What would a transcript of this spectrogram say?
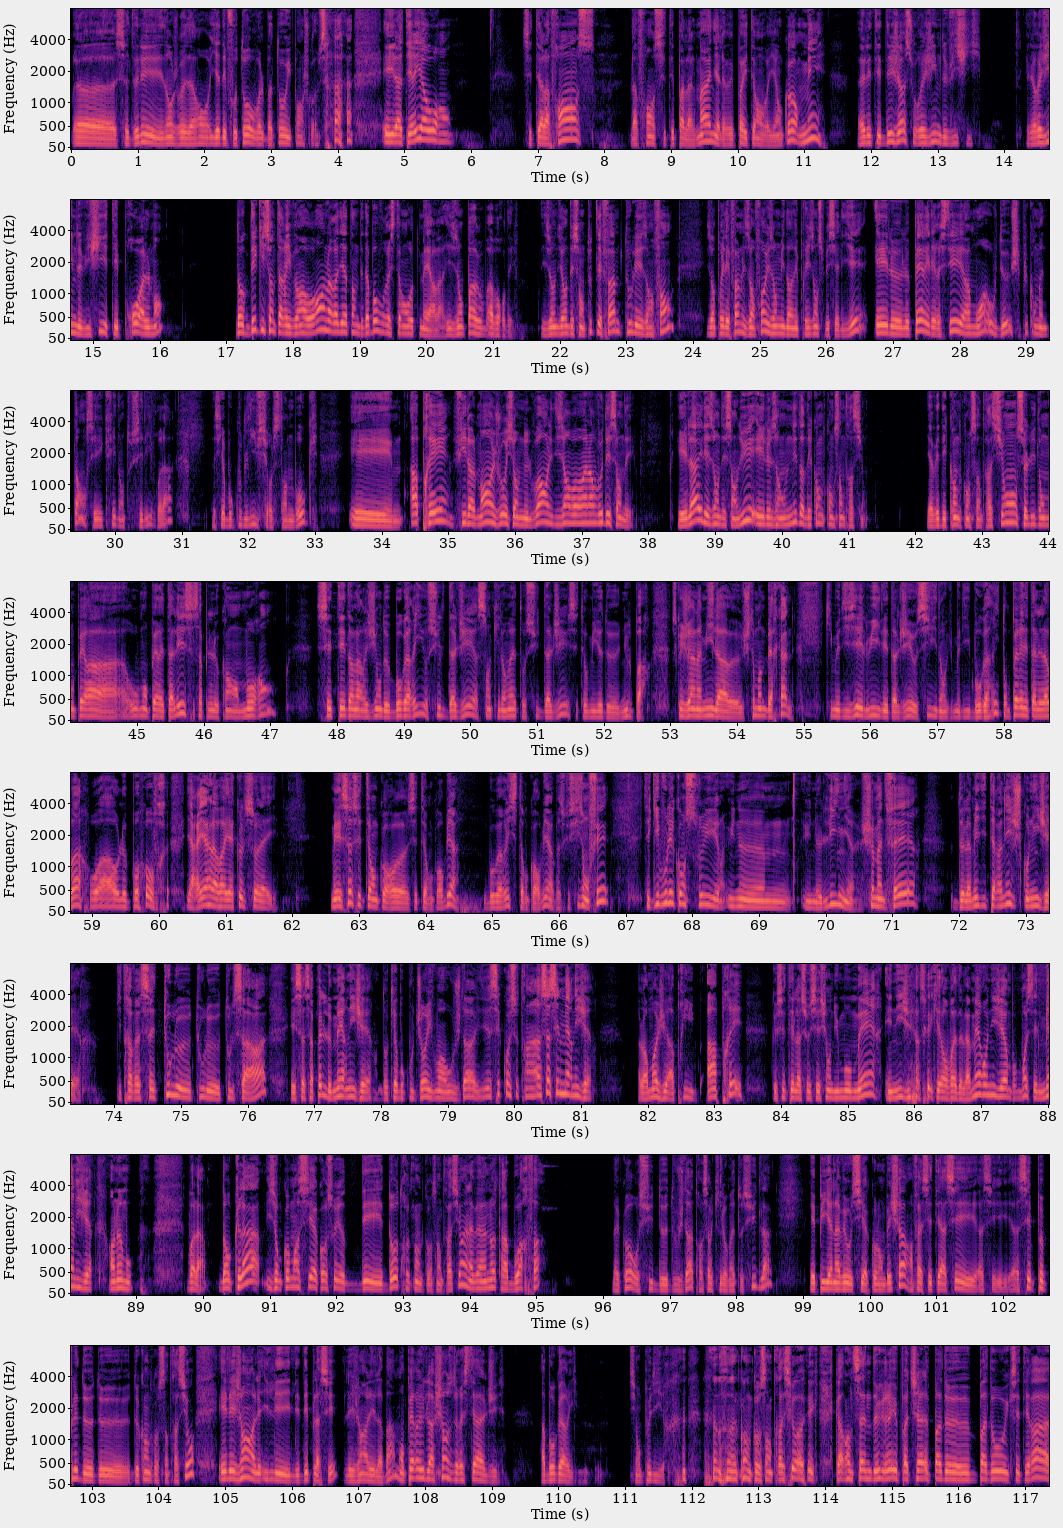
euh, ça devenait dangereux. Il y a des photos, on voit le bateau, il penche comme ça, et il atterrit à Oran. C'était à la France. La France, c'était pas l'Allemagne, elle n'avait pas été envahie encore, mais elle était déjà sous régime de Vichy. Et le régime de Vichy était pro-allemand. Donc dès qu'ils sont arrivés en Oran, on leur a dit attendez, d'abord vous restez en haute mer là. Ils n'ont pas abordé. Ils ont dit on descend toutes les femmes, tous les enfants. Ils ont pris les femmes, les enfants, ils ont mis dans des prisons spécialisées. Et le, père, il est resté un mois ou deux, je sais plus combien de temps. C'est écrit dans tous ces livres là, parce qu'il y a beaucoup de livres sur le Standbrook. Et après, finalement, un jour, ils sont venus le voir en lui disant, bon, maintenant, vous descendez. Et là, ils les ont descendus et ils les ont emmenés dans des camps de concentration. Il y avait des camps de concentration. Celui dont mon père a, où mon père est allé, ça s'appelait le camp Moran. C'était dans la région de Bogari, au sud d'Alger, à 100 km au sud d'Alger. C'était au milieu de nulle part. Parce que j'ai un ami là, euh, justement de Berkane, qui me disait, lui, il est d'Alger aussi, donc il me dit, Bogari, ton père, il est allé là-bas Waouh, le pauvre Il y a rien là-bas, il y a que le soleil. Mais ça, c'était encore, euh, c'était encore bien. Bogari, c'était encore bien, parce que ce qu'ils ont fait, c'est qu'ils voulaient construire une, euh, une ligne chemin de fer de la Méditerranée jusqu'au Niger, qui traversait tout le, tout le, tout le Sahara, et ça s'appelle le mer Niger. Donc il y a beaucoup de gens, ils vont à Oujda, ils disent, c'est quoi ce train? Ah, ça, c'est le mer Niger. Alors moi, j'ai appris après que c'était l'association du mot mer et Niger, c'est qu'on va de la mer au Niger. Pour moi, c'est le mer Niger, en un mot. Voilà. Donc là, ils ont commencé à construire des d'autres camps de concentration. Il y en avait un autre à Boarfa, d'accord, au sud de Doujda, 300 km au sud là. Et puis il y en avait aussi à Colombéchar. Enfin, c'était assez, assez, assez peuplé de, camps de concentration. Et les gens, ils les, ils les déplaçaient. Les gens allaient là-bas. Mon père a eu de la chance de rester à Alger, à Bogari, si on peut dire, dans un camp de concentration avec 45 degrés, pas de pas de, pas d'eau, etc.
